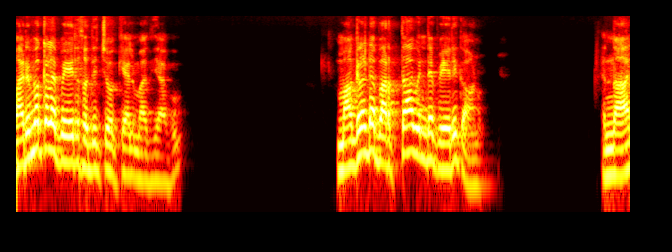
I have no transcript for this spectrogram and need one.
മരുമക്കളെ പേര് ശ്രദ്ധിച്ചു നോക്കിയാൽ മതിയാകും. മകളുടെ ഭർത്താവിന്റെ പേര് കാണും. എന്നാൽ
